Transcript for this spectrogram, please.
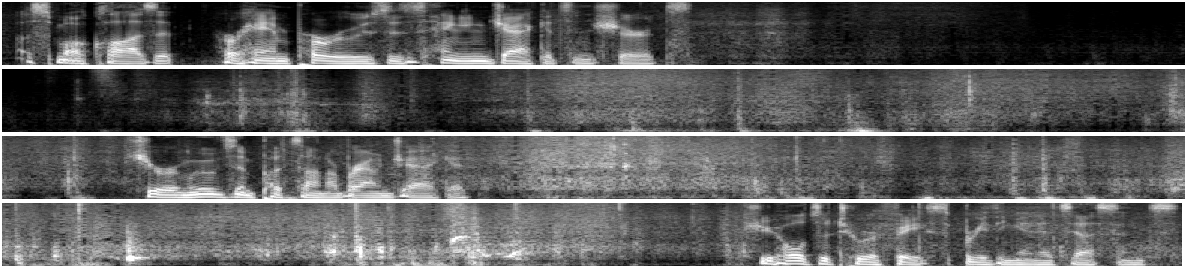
A small closet. Her hand peruses hanging jackets and shirts. She removes and puts on a brown jacket. She holds it to her face, breathing in its essence.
